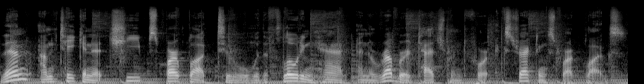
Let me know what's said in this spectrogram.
Then I'm taking a cheap spark plug tool with a floating head and a rubber attachment for extracting spark plugs.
